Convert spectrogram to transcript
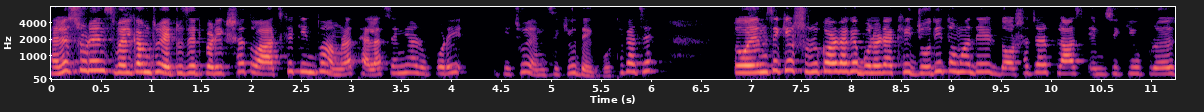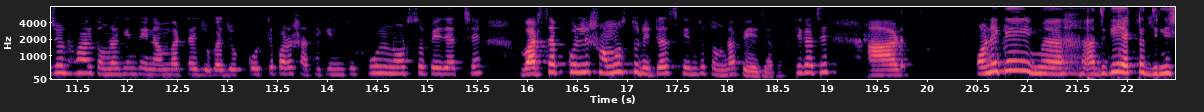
Hello students welcome to A to Z পরীক্ষা তো আজকে কিন্তু আমরা থ্যালাসেমিয়ার উপরে কিছু এমসিকিউ দেখব, ঠিক আছে? তো এমসিকিউ শুরু করার আগে বলে রাখি, যদি তোমাদের দশ হাজার প্লাস এমসিকিউ প্রয়োজন হয়, তোমরা কিন্তু এই নাম্বারটায় যোগাযোগ করতে পারো, সাথে কিন্তু ফুল নোটসও পেয়ে যাচ্ছে। হোয়াটসঅ্যাপ করলে সমস্ত ডিটেলস কিন্তু তোমরা পেয়ে যাবে, ঠিক আছে? আর অনেকেই আজকে একটা জিনিস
